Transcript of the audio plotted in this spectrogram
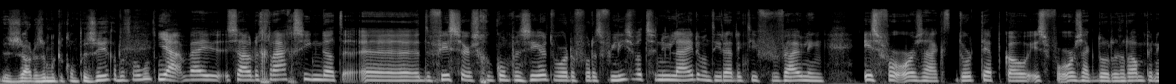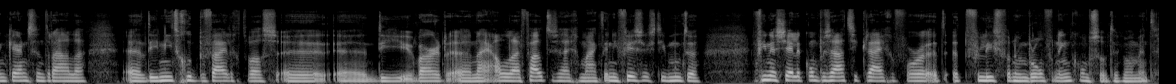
Dus zouden ze moeten compenseren bijvoorbeeld? Ja, wij zouden graag zien dat uh, de vissers gecompenseerd worden voor het verlies wat ze nu lijden. Want die radioactieve vervuiling is veroorzaakt door TEPCO, is veroorzaakt door een ramp in een kerncentrale uh, die niet goed beveiligd was. Uh, die, waar nou ja, allerlei fouten zijn gemaakt. En die vissers die moeten financiële compensatie krijgen voor het, het verlies van hun bron van inkomsten op dit moment.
